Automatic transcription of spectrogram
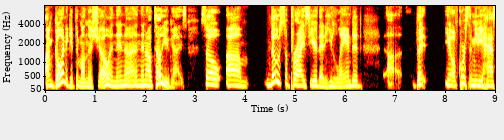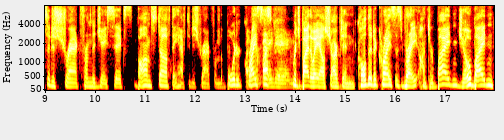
I'm going to get them on the show, and then uh, and then I'll tell you guys. So um, no surprise here that he landed, uh, but you know, of course, the media has to distract from the J6 bomb stuff. They have to distract from the border crisis, which, by the way, Al Sharpton called it a crisis, right? Hunter Biden, Joe Biden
